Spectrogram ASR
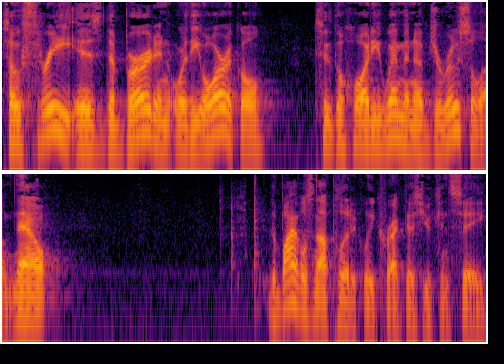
So, three is the burden or the oracle to the haughty women of Jerusalem. Now, the Bible's not politically correct, as you can see.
